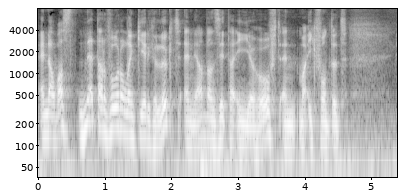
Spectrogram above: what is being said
en dat was net daarvoor al een keer gelukt. En ja, dan zit dat in je hoofd. En, maar ik vond het...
